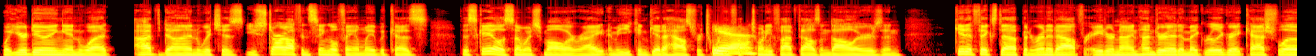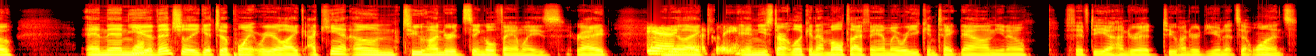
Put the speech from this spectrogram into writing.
what you're doing and what I've done, which is you start off in single family because the scale is so much smaller, right? I mean, you can get a house for twenty yeah. twenty five thousand dollars and get it fixed up and rent it out for eight or nine hundred and make really great cash flow. And then you yeah. eventually get to a point where you're like, I can't own 200 single families, right? Yeah, and exactly. like, and you start looking at multifamily where you can take down, you know, 50, 100, 200 units at once.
